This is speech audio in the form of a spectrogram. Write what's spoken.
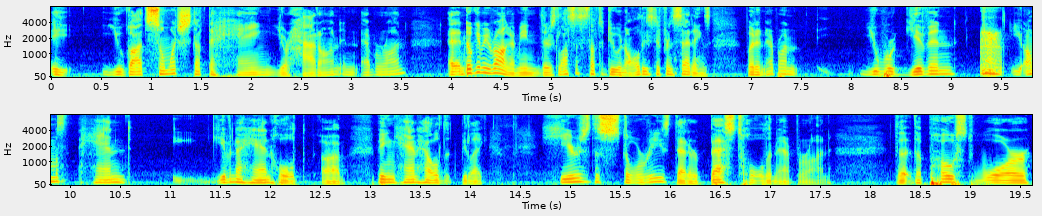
a, you got so much stuff to hang your hat on in Eberron. And don't get me wrong, I mean, there's lots of stuff to do in all these different settings, but in Eberron, you were given, you almost hand, given a handhold, uh, being handheld to be like, here's the stories that are best told in Eberron. The, the post-war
